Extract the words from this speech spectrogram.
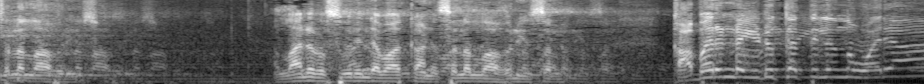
സല്ലല്ലാഹു അലൈഹി വസല്ലം. അള്ളാന്റെ റസൂലിന്റെ വാക്കാണ് സല്ലല്ലാഹു അലൈഹി വസല്ലം. ഖബറിന്റെ ഇടുക്കത്തിൽ നിന്ന് ഒരാൾ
